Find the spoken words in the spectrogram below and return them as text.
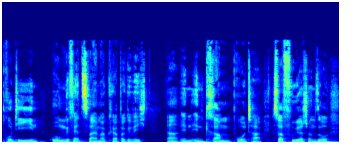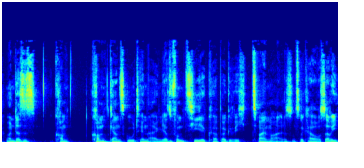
Protein, ungefähr zweimal Körpergewicht, ja, in, in Gramm pro Tag. Das war früher schon so und das ist, kommt kommt ganz gut hin eigentlich. Also vom Zielkörpergewicht zweimal. Das ist unsere Karosserie.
